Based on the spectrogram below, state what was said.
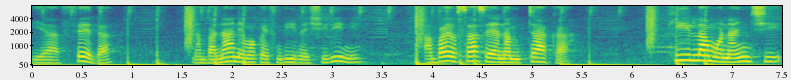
ya fedha namba 8 ya mwaka 2020 ambayo sasa yanamtaka kila mwananchi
